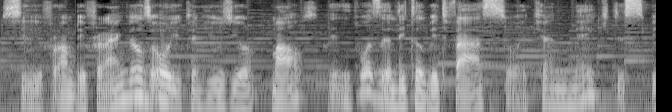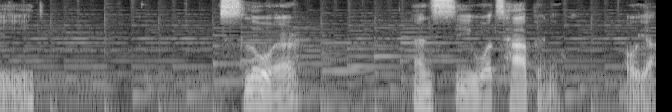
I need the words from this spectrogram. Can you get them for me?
see from different angles or you can use your mouse. It was a little bit fast so I can make the speed slower and see what's happening. Oh yeah.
